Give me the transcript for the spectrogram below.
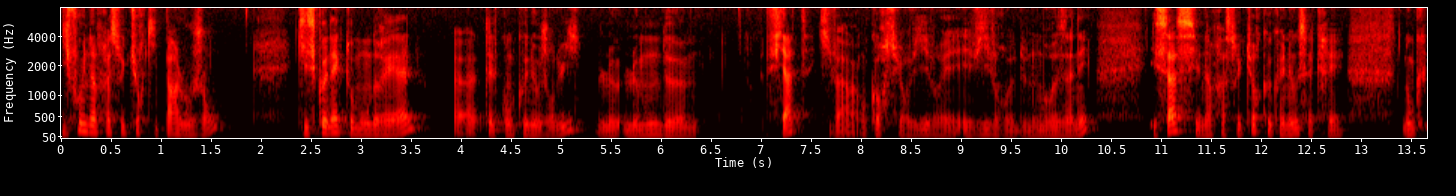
il faut une infrastructure qui parle aux gens, qui se connecte au monde réel, euh, tel qu'on le connaît aujourd'hui, le, monde euh, Fiat, qui va encore survivre et, vivre de nombreuses années. Et ça, c'est une infrastructure que Coneos a créée. Donc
